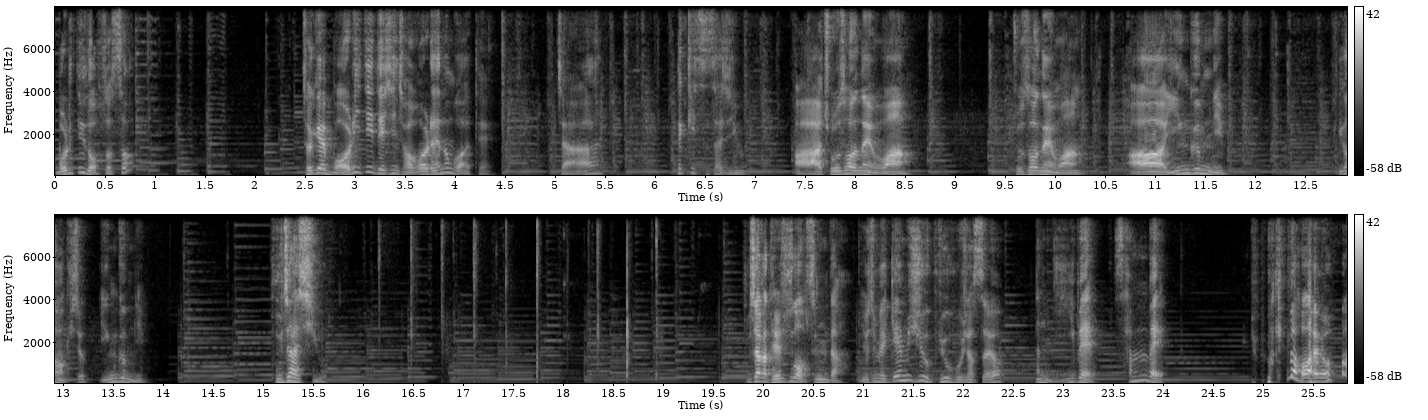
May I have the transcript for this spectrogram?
머리띠도 없었어? 저게 머리띠 대신 저걸 해놓은 것 같아. 자 테키스 사진. 아 조선의 왕. 조선의 왕아 임금님. 기가 막히죠? 임금님 부자시우. 부자가 될 수가 없습니다. 요즘에 게임시우 뷰 보셨어요? 한 200, 300 이렇게 나와요.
